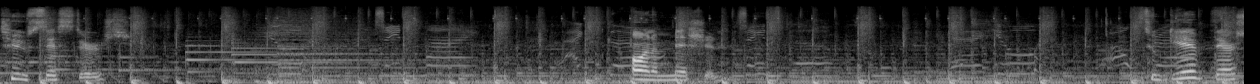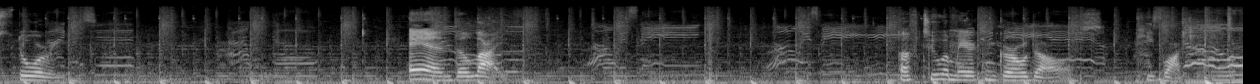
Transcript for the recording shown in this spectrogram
two sisters. On a mission to give their story and the life of two American Girl dolls. Keep watching.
